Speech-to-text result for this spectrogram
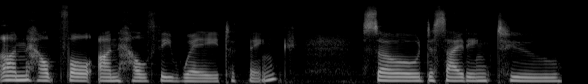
unhelpful, unhealthy way to think. So deciding to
